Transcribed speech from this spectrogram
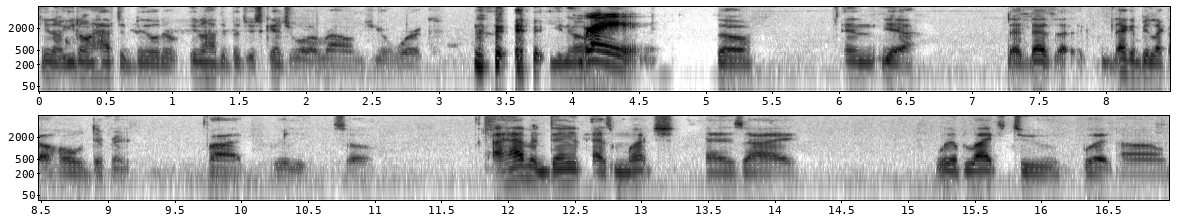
you know, you don't have to build a, you don't have to build your schedule around your work. you know, right? So, and yeah, that that's that could be like a whole different vibe, really. So. I haven't done it as much as I would have liked to, but um,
